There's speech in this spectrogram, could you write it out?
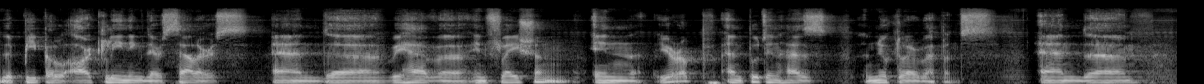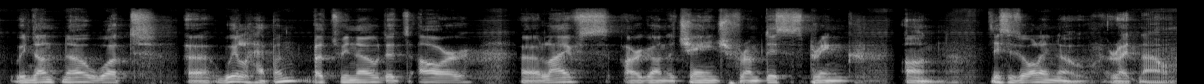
the people are cleaning their cellars and uh, we have uh, inflation in Europe, and Putin has nuclear weapons. And uh, we don't know what uh, will happen, but we know that our uh, lives are going to change from this spring on. This is all I know right now.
